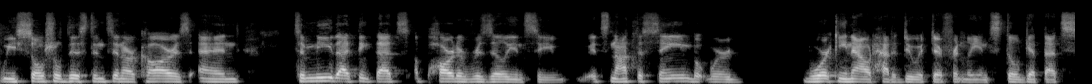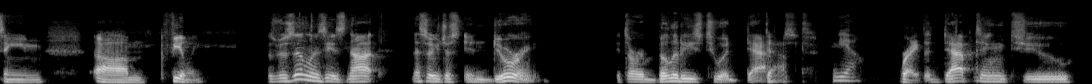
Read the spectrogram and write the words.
we social distance in our cars and to me i think that's a part of resiliency. It's not the same but we're working out how to do it differently and still get that same um, feeling. Because resiliency is not necessarily just enduring; it's our abilities to adapt. adapt Yeah. Right. adapting mm-hmm. to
